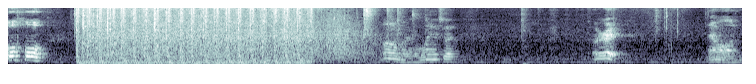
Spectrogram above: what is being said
Oh. oh. Oh my Lanta. Alright. Now on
